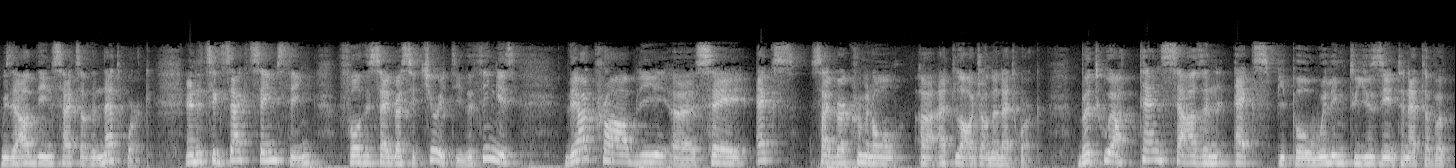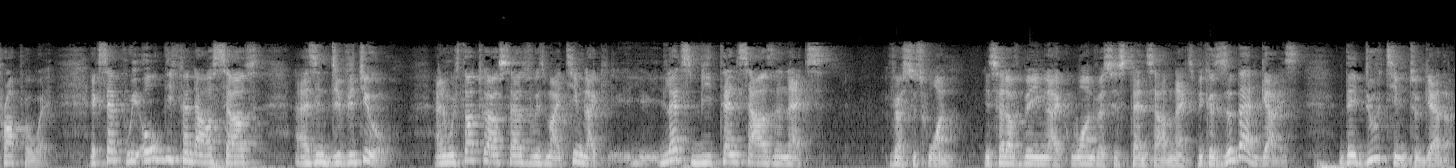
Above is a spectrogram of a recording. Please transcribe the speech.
without the insights of the network? And it's exact same thing for the cybersecurity. The thing is, there are probably, uh, say, X cyber criminal uh, at large on the network, but we are 10,000 X people willing to use the internet of a proper way. Except we all defend ourselves as individual. And we thought to ourselves with my team, like, let's be 10,000 X versus one instead of being like one versus 10,000 next because the bad guys, they do team together.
